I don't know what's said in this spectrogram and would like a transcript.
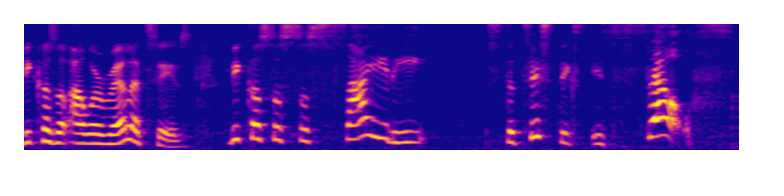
because of our relatives because of society statistics itself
